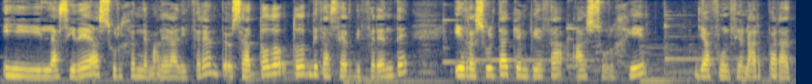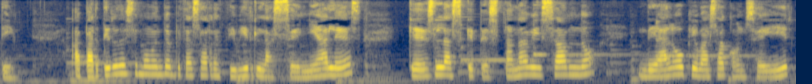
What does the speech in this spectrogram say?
y las ideas surgen de manera diferente. O sea, todo, todo empieza a ser diferente y resulta que empieza a surgir y a funcionar para ti. A partir de ese momento empiezas a recibir las señales que es las que te están avisando de algo que vas a conseguir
